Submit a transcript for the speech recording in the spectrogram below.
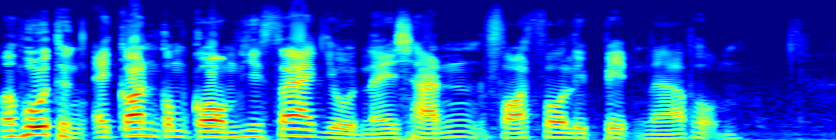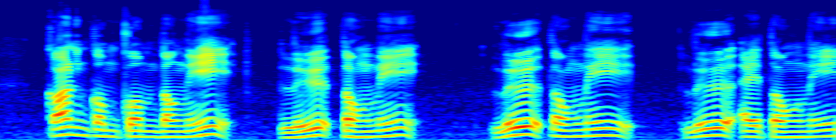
มาพูดถึงไอ้ก้อนกลมๆที่แทรกอยู่ในชั้นฟอสโฟลิปิดนะครับผมก้อนกลมๆตรงนี้ หรือตรงนี้ หรือตรงนี้ หรือไอตรงนี้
